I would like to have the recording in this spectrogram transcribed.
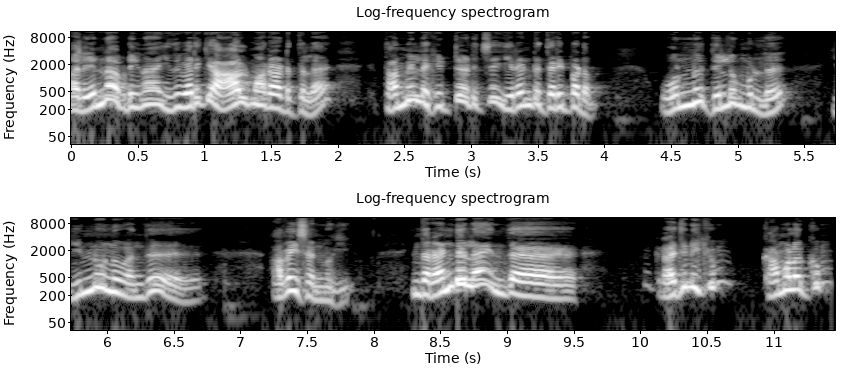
அதில் என்ன அப்படின்னா இது வரைக்கும் ஆள் மாறாட்டத்தில் தமிழில் ஹிட் அடித்த இரண்டு திரைப்படம். ஒன்று தில்லுமுள்ளு இன்னொன்று வந்து அவை சண்முகி. இந்த ரெண்டில் இந்த ரஜினிக்கும் கமலுக்கும்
